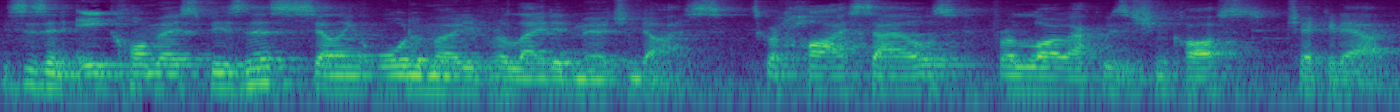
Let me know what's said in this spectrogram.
This is an e-commerce business selling automotive related merchandise. It's got high sales for a low acquisition cost. Check it out.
